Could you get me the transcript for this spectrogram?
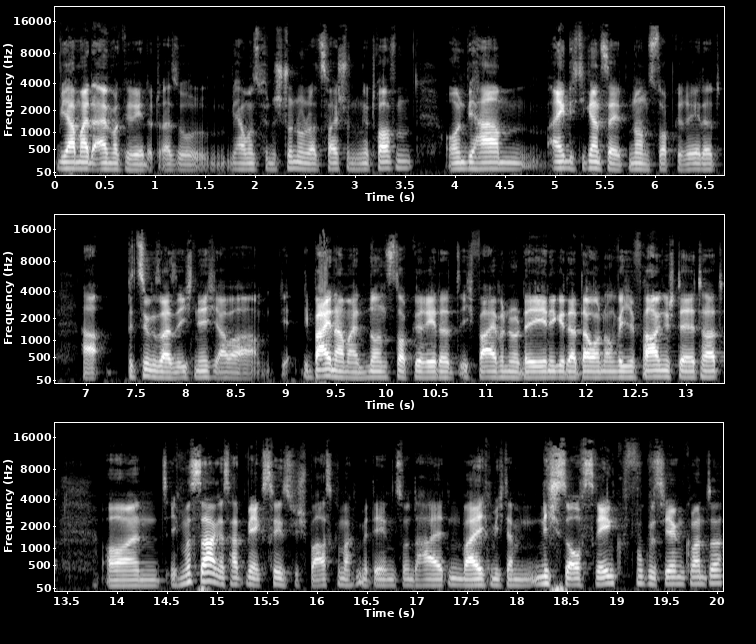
wir haben halt einfach geredet. Also wir haben uns für eine Stunde oder zwei Stunden getroffen und wir haben eigentlich die ganze Zeit nonstop geredet. Ha, beziehungsweise ich nicht, aber die, die beiden haben halt nonstop geredet. Ich war einfach nur derjenige, der dauernd irgendwelche Fragen gestellt hat. Und ich muss sagen, es hat mir extrem viel Spaß gemacht, mit denen zu unterhalten, weil ich mich dann nicht so aufs Reden fokussieren konnte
